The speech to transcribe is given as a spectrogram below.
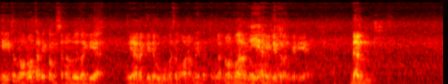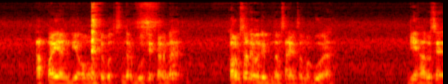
ya itu normal tapi kalau misalkan lu lagi ya, ya lagi ada hubungan sama orang lain itu tuh nggak normal gua Iya, gitu betul. kan ke dia. Dan apa yang dia omongin ke gua tuh sebenarnya bullshit karena kalau misalnya emang dia beneran sayang sama gua, dia harusnya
